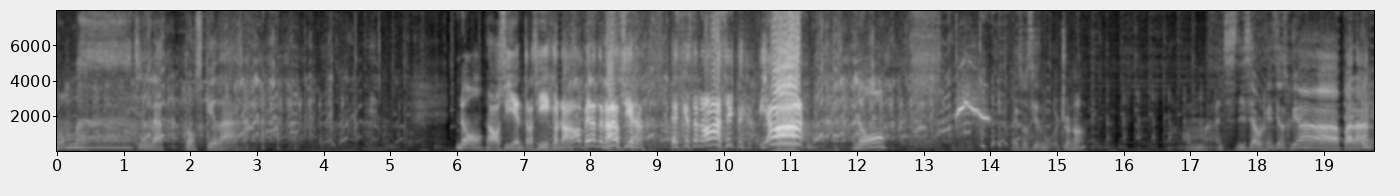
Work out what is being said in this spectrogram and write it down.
No manches la tosquedad. No. No, sí entra, sí. hijo. No, espérate, no, sí. Es que esta no, sí. y- ¡Ah! No. Eso sí es mucho, ¿no? No manches. Dice, a urgencias fui a parar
